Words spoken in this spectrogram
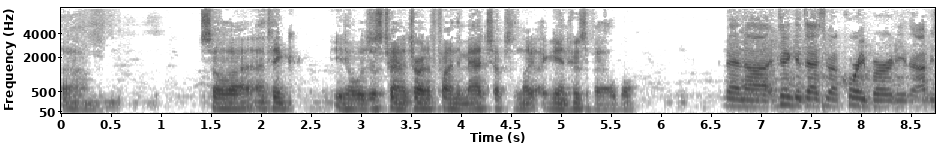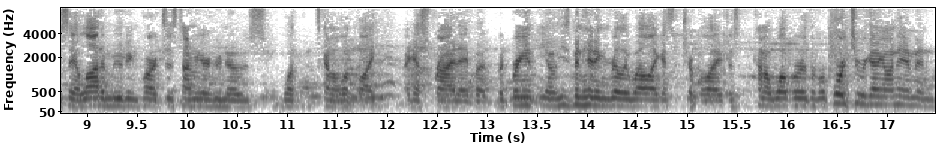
Um, so uh, I think you know we're just trying to try to find the matchups and like again who's available. Then uh, didn't get to ask you about Corey Bird either. Obviously, a lot of moving parts this time of year. Who knows what it's going to look like? I guess Friday, but but bringing you know he's been hitting really well. I guess at AAA. Just kind of what were the reports you were getting on him, and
